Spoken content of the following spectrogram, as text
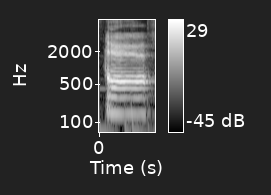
é,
